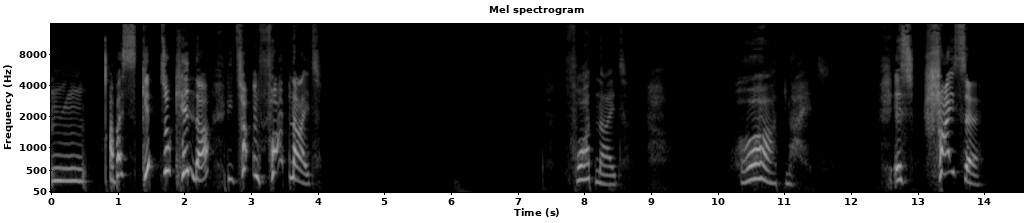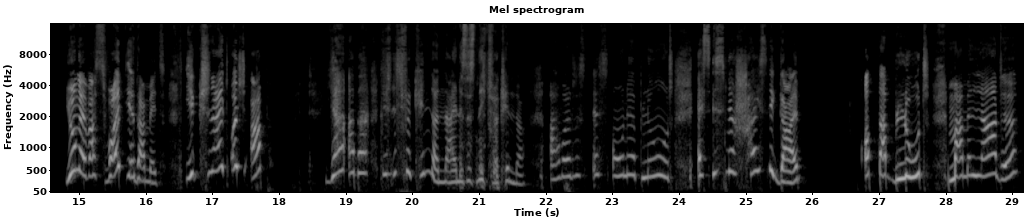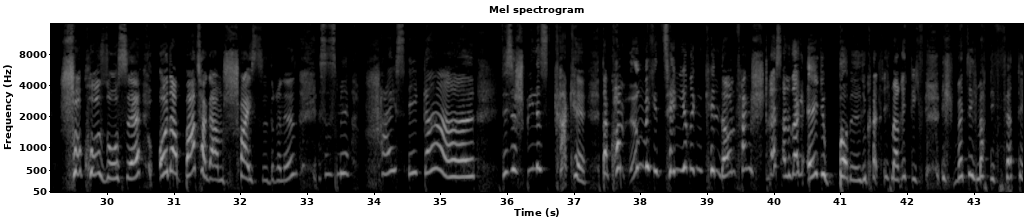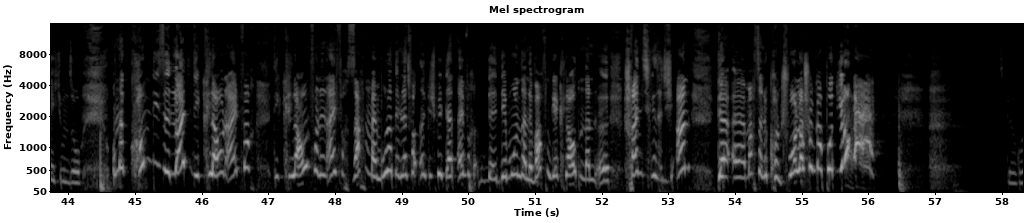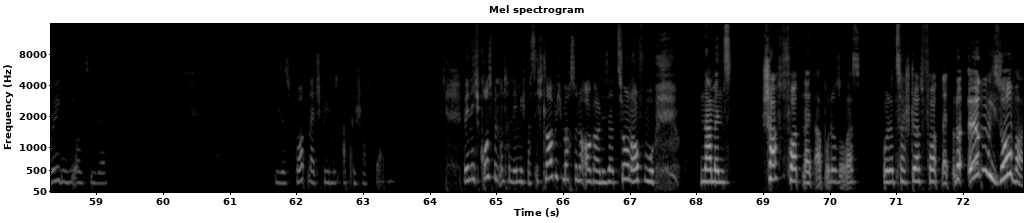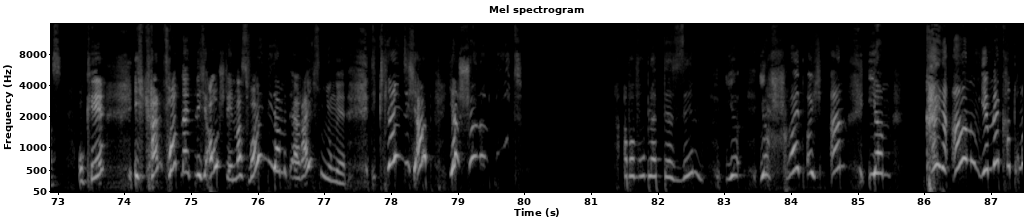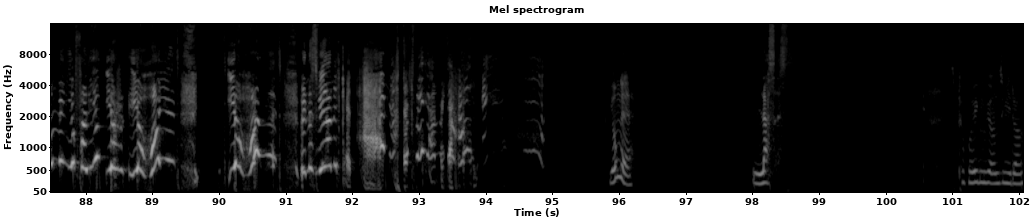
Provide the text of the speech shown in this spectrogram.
Mm, aber es gibt so Kinder, die zocken Fortnite. Fortnite. Fortnite. Ist scheiße. Junge, was wollt ihr damit? Ihr knallt euch ab. Ja, aber das ist für Kinder. Nein, es ist nicht für Kinder. Aber das ist ohne Blut. Es ist mir scheißegal, ob da Blut, Marmelade, Schokosoße oder Buttergum-Scheiße drin ist. Es ist mir scheißegal. Dieses Spiel ist kacke. Da kommen irgendwelche zehnjährigen Kinder und fangen Stress an und sagen, ey, du Bobbel, du kannst nicht mal richtig, ich wette, ich mach dich fertig und so. Und dann kommen diese Leute, die klauen einfach, die klauen von den einfach Sachen. Mein Bruder hat den letzten Fortnite gespielt, der hat einfach Dämonen seine Waffen geklaut und dann äh, schreien die sich gegenseitig an. Der äh, macht seine Controller schon kaputt. Junge! Beruhigen wir uns wieder. Dieses Fortnite-Spiel muss abgeschafft werden. Wenn ich groß bin, unternehme ich was. Ich glaube, ich mache so eine Organisation auf, wo namens schafft Fortnite ab oder sowas. Oder zerstört Fortnite oder irgendwie sowas. Okay? Ich kann Fortnite nicht ausstehen. Was wollen die damit erreichen, Junge? Die knallen sich ab. Ja, schön und gut. Aber wo bleibt der Sinn? Ihr, ihr schreit euch an, ihr keine Ahnung, ihr meckert rum, wenn ihr verliert, ihr, ihr heult, ihr heult, wenn es wieder nicht geht. Ah, macht das wieder wieder an. Junge, lass es. Jetzt beruhigen wir uns wieder.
